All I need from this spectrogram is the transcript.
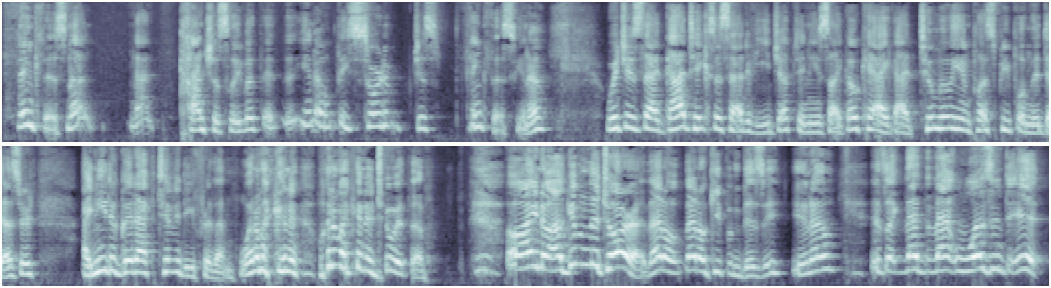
think this, not not consciously, but uh, you know, they sort of just think this, you know, which is that God takes us out of Egypt and he's like, okay, I got two million plus people in the desert. I need a good activity for them. What am I going to, what am I going to do with them? Oh, I know. I'll give them the Torah. That'll that'll keep them busy. You know, it's like that. That wasn't it.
